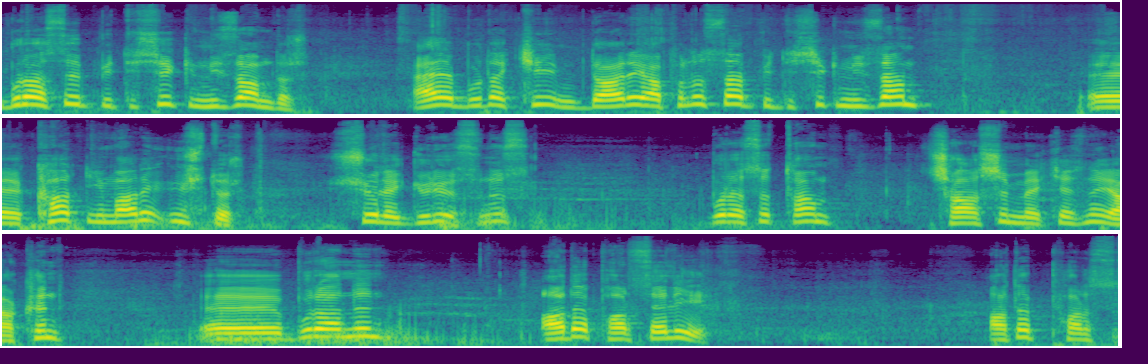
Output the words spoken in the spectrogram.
Burası bitişik nizamdır. Eğer buradaki daire yapılırsa bitişik nizam e, kat imarı 3'tür. Şöyle görüyorsunuz. Burası tam çarşı merkezine yakın. E, buranın ada parseli. Ada pars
